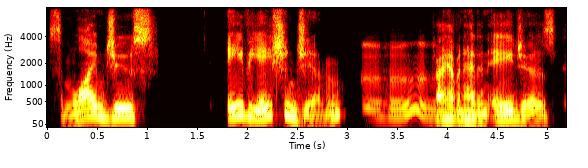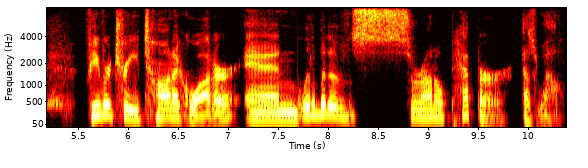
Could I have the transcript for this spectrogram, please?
some lime juice, aviation gin, mm-hmm. which I haven't had in ages, Fever-Tree tonic water, and a little bit of serrano pepper as well.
